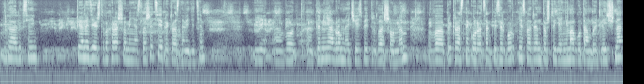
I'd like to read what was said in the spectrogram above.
Да, Алексей. Я надеюсь, что вы хорошо меня слышите и прекрасно видите. И э, вот э, для меня огромная честь быть приглашенным в прекрасный город Санкт-Петербург, несмотря на то, что я не могу там быть лично,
